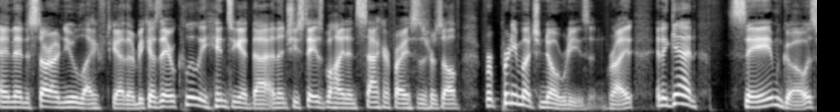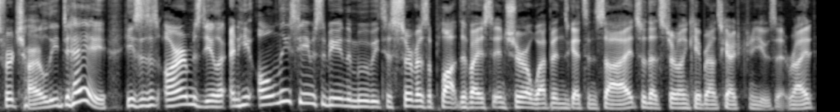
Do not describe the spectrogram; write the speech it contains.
and then to start a new life together because they were clearly hinting at that, and then she stays behind and sacrifices herself for pretty much no reason, right? And again, same goes for Charlie Day. He's this arms dealer, and he only seems to be in the movie to serve as a plot device to ensure a weapon gets inside so that Sterling K. Brown's character can use it, right?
